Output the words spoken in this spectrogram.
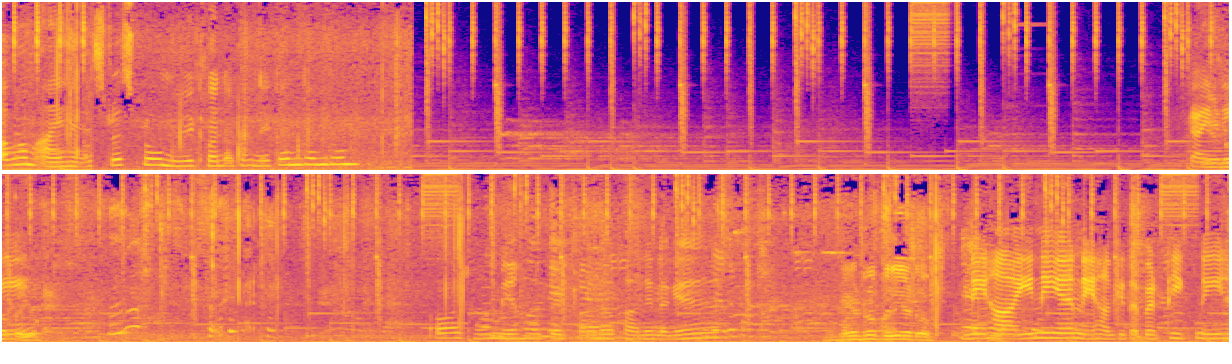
अब हम आए हैं स्ट्रेस प्रो में खाना खाने कम कम कम और हम यहाँ पे खाना खाने लगे हैं। ड्रॉप करिए ड्रॉप नेहा आई नहीं है नेहा की तबीयत ठीक नहीं है।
